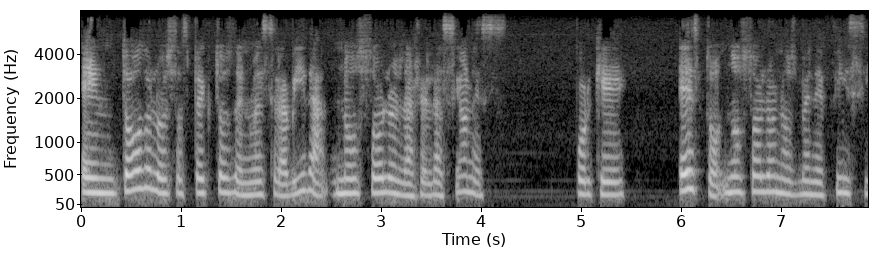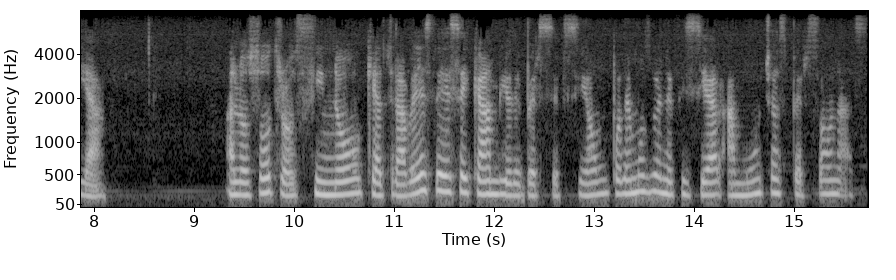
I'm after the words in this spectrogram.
en todos los aspectos de nuestra vida, no solo en las relaciones, porque esto no solo nos beneficia a nosotros, sino que a través de ese cambio de percepción podemos beneficiar a muchas personas.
